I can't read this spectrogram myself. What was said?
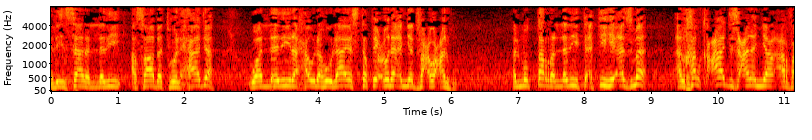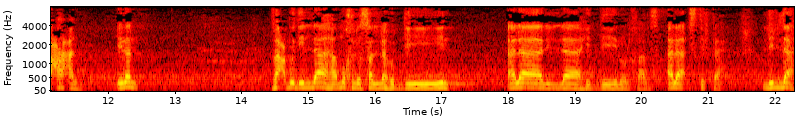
الإنسان الذي أصابته الحاجة والذين حوله لا يستطيعون أن يدفعوا عنه. المضطر الذي تأتيه أزمة الخلق عاجز عن أن يرفعها عنه. إذا فاعبد الله مخلصا له الدين. ألا لله الدين الخالص. ألا استفتاح. لله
